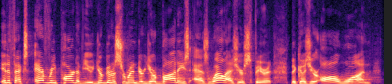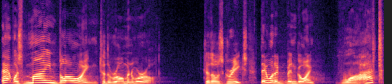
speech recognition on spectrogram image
It affects every part of you. You're going to surrender your bodies as well as your spirit because you're all one. That was mind blowing to the Roman world, to those Greeks. They would have been going, What?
